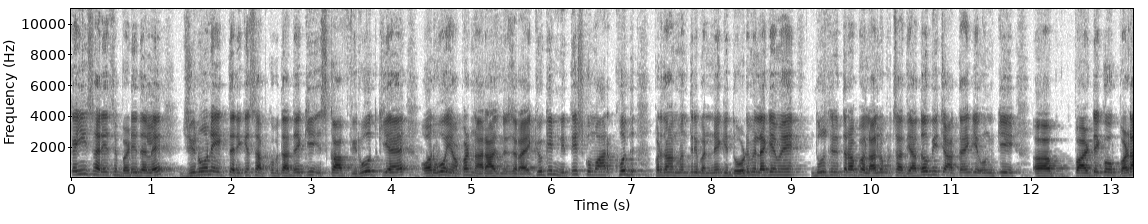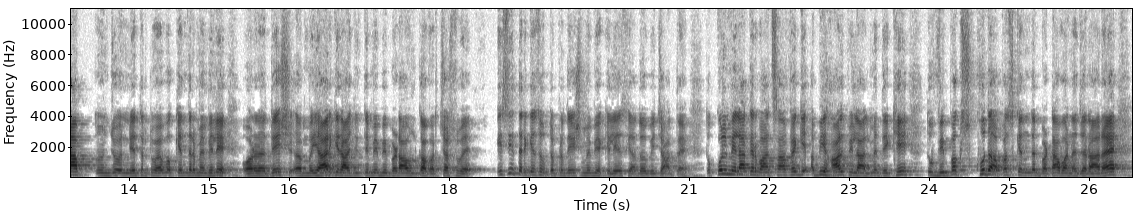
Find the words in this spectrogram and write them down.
कई सारे ऐसे बड़े दल है, जिन्होंने एक तरीके से आपको बता दें कि इसका विरोध किया है और वो यहाँ पर नाराज़ नज़र आए, क्योंकि नीतीश कुमार खुद प्रधानमंत्री बनने की दौड़ में लगे हुए हैं। दूसरी तरफ़ लालू प्रसाद यादव भी चाहते हैं कि उनकी पार्टी को बड़ा, जो नेतृत्व है वो केंद्र में मिले और देश बिहार की राजनीति में भी बड़ा उनका वर्चस्व है। इसी तरीके से उत्तर प्रदेश में भी अखिलेश यादव भी चाहते हैं। तो कुल मिलाकर बात साफ़ है कि अभी हाल फ़िलहाल में देखें तो विपक्ष खुद आपस के अंदर बटा हुआ नज़र आ रहा है।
